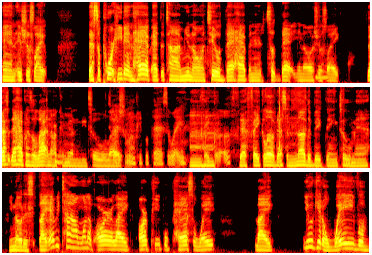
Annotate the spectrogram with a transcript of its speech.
And it's just like that support he didn't have at the time, you know, until that happened and it took that, you know, it's just Mhm. like that's that happens a lot in our Mhm. community too. Like Especially when people pass away. Fake love. that fake love, that's another big thing too, Mhm. man. You notice like every time one of our like our people pass away, like you'll get a wave of,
